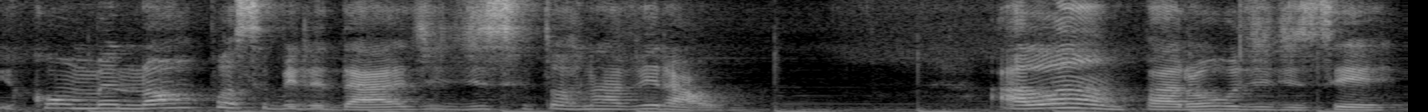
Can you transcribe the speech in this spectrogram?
e com menor possibilidade de se tornar viral. Alan parou de dizer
